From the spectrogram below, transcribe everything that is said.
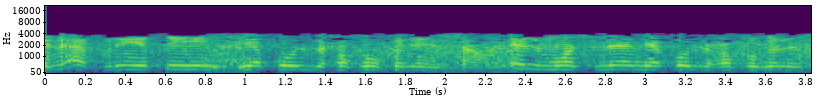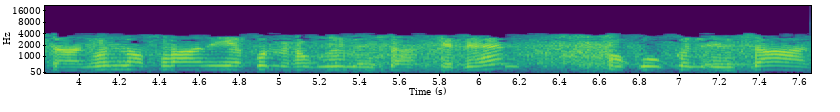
الأفريقي يقول بحقوق الإنسان المسلم يقول بحقوق الإنسان والنصراني يقول بحقوق الإنسان. إذن حقوق الإنسان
